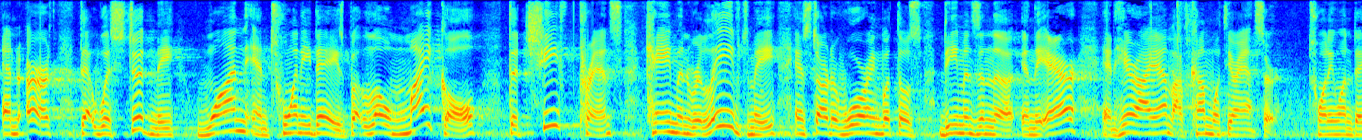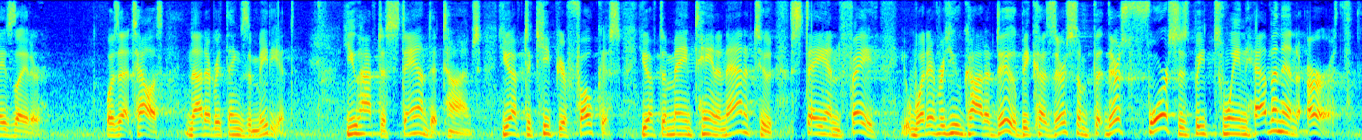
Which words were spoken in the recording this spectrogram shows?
and earth that withstood me one in 20 days. But lo michael the chief prince came and relieved me and started warring with those demons in the in the air. And here i am. I've come with your answer. 21 days later what does that tell us? Not everything's immediate. You have to stand at times. You have to keep your focus. You have to maintain an attitude. Stay in faith. Whatever you got to do, because there's some there's forces between heaven and earth,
